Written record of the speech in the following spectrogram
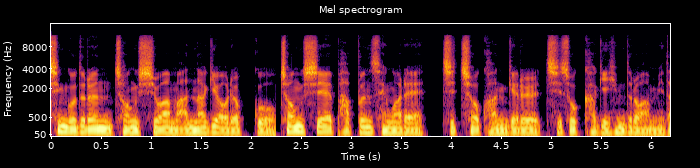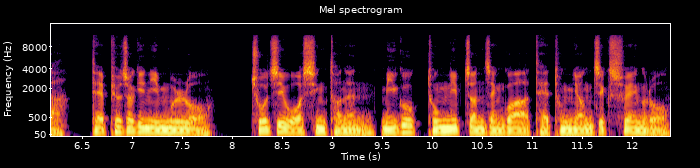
친구들은 정 씨와 만나기 어렵고 정 씨의 바쁜 생활에 지쳐 관계를 지속하기 힘들어합니다. 대표적인 인물로 조지 워싱턴은 미국 독립전쟁과 대통령직 수행으로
